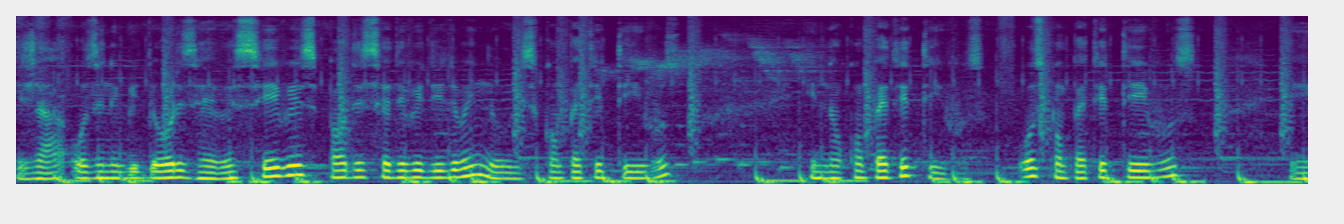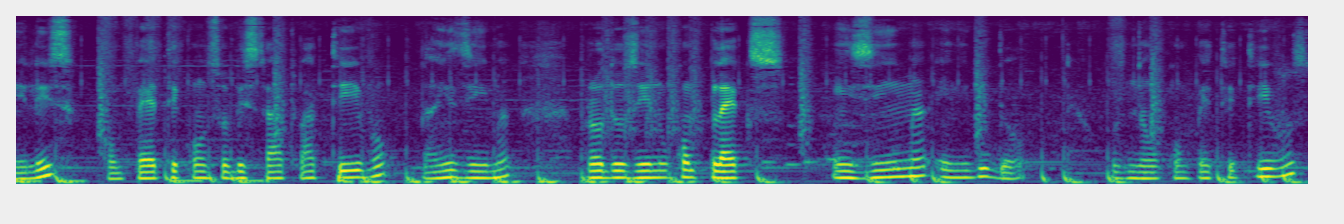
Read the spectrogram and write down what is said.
Já os inibidores reversíveis podem ser divididos em dois: competitivos e não competitivos. Os competitivos, eles competem com o substrato ativo da enzima produzindo um complexo enzima inibidor. Os não competitivos,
